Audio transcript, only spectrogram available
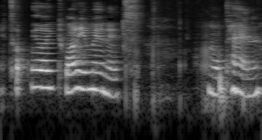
It took me like 20 minutes. Well, 10.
